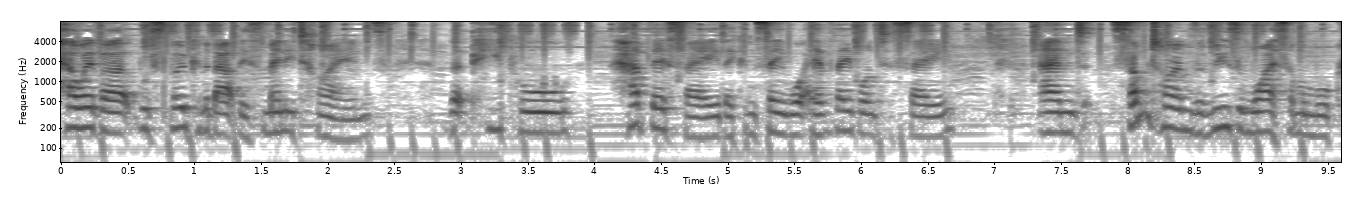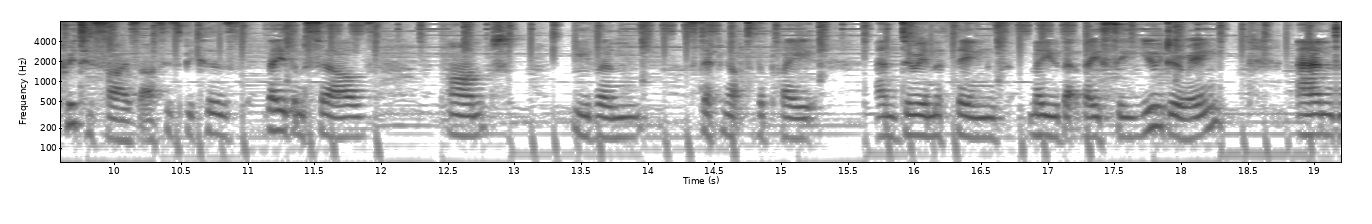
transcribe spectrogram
However, we've spoken about this many times that people have their say, they can say whatever they want to say. And sometimes the reason why someone will criticize us is because they themselves aren't even stepping up to the plate and doing the things maybe that they see you doing. And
